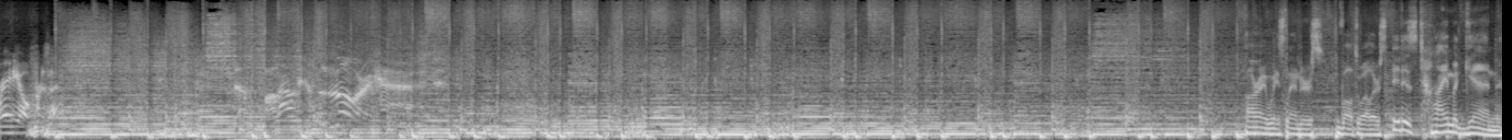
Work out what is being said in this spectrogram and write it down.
Radio presents Wastelanders, Vault Dwellers, it is time again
